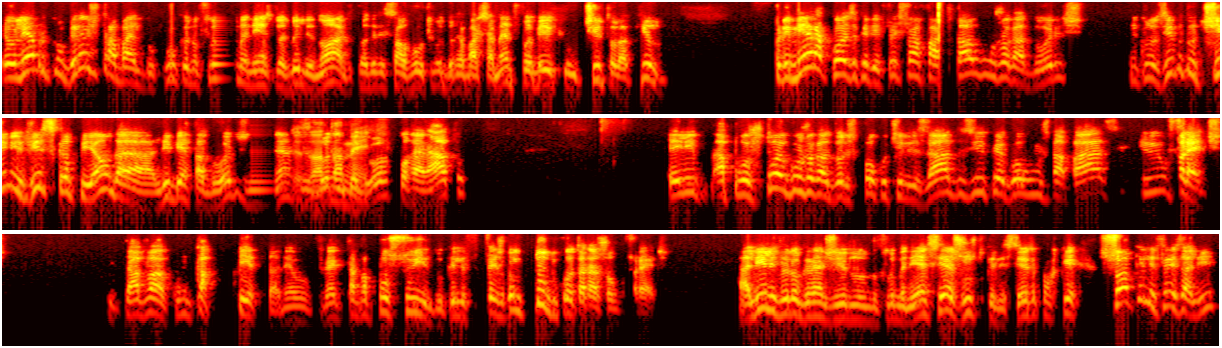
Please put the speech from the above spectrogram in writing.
Eu lembro que o grande trabalho do Cuca no Fluminense em 2009, quando ele salvou o time do rebaixamento, foi meio que um título aquilo. Primeira coisa que ele fez foi afastar alguns jogadores, inclusive do time vice-campeão da Libertadores, né? Exatamente. Anterior, o Renato. Ele apostou alguns jogadores pouco utilizados e pegou alguns da base e o Fred que estava com capeta, né? O Fred estava possuído, que ele fez gol em tudo quanto era jogo, Fred. Ali ele virou grande ídolo do Fluminense, e é justo que ele seja, porque só que ele fez ali,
